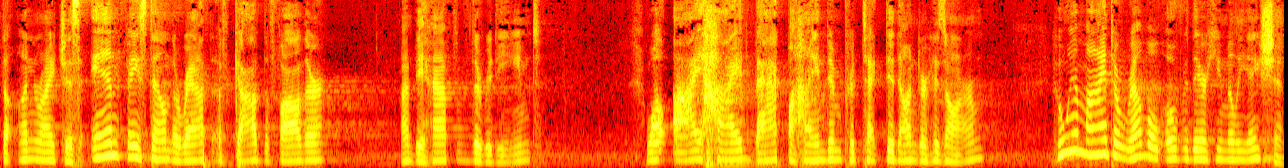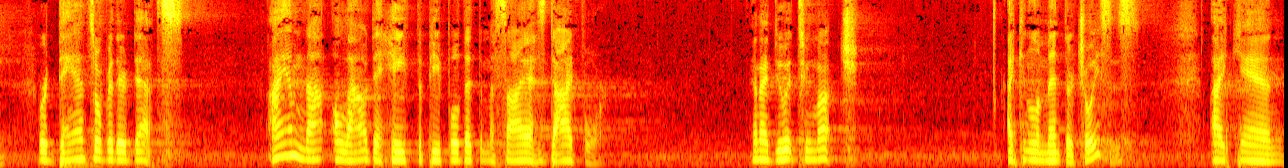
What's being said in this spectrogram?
the unrighteous and face down the wrath of God the Father on behalf of the redeemed, while I hide back behind him, protected under his arm, who am I to revel over their humiliation or dance over their deaths? I am not allowed to hate the people that the Messiah has died for. And I do it too much. I can lament their choices. I can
